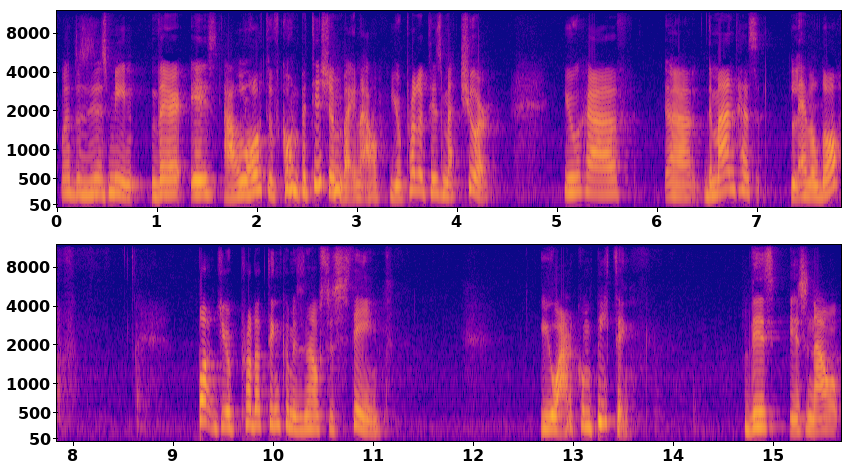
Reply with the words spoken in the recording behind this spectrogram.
What does this mean? There is a lot of competition by now. Your product is mature. You have, uh, demand has leveled off, but your product income is now sustained. You are competing. This is now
